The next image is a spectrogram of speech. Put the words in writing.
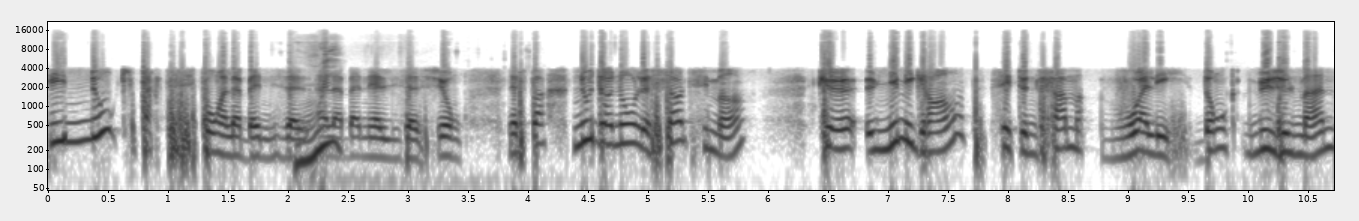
c'est nous qui participons à la, banalisa- Oui. à la banalisation, n'est-ce pas? Nous donnons le sentiment qu'une immigrante, c'est une femme voilée, donc musulmane,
